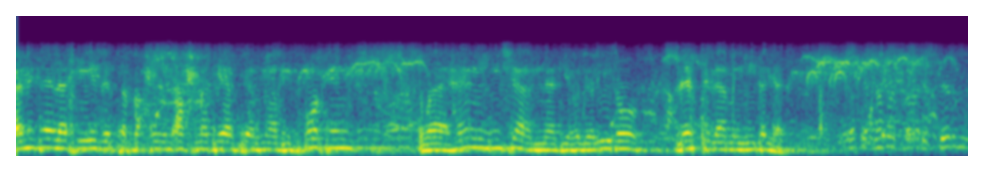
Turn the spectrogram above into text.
النداء الأخير للسباحين أحمد ياسر نادي سبورتنج وهاني هشام نادي هوليريدو لاستلام الميداليات. نفس بعد الترم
